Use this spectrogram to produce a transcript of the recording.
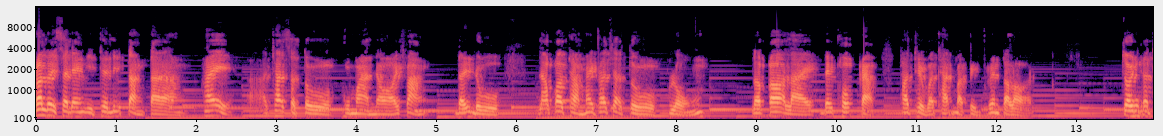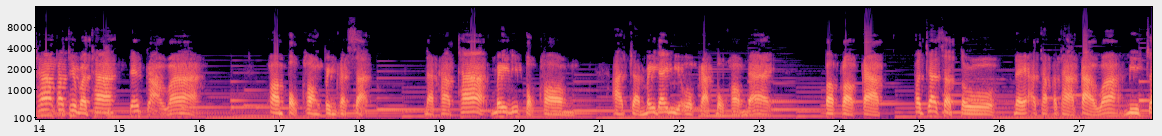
ก็เลยแสดงอิทธิฤทธิ์ต่างๆ ให้อชาติศัตรูกุมารน้อยฟังได้ดู แล้วก็ทำให้พระศัตรูหลง แล้วก็อะไรได้พบกับพระเทวทัตมาเป็นเพื่อนตลอด จนกระทั่งพระเทวทัตได้กล่าวว่า ความปกครองเป็นกษัตริย์นะครับ ถ้าไม่รีบปกครอง อาจจะไม่ได้มีโอกาสปกครองได้ ประกอบกับพระเจ้าศัตรูในอัตถกถากล่าวว่ามีใจ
